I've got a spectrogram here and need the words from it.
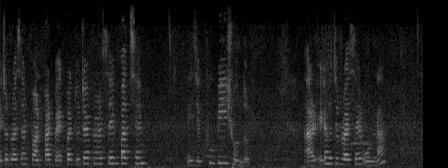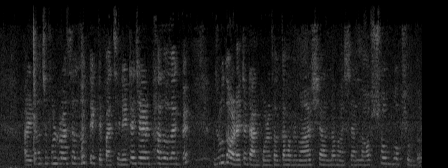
এটা ড্রেসের ফ্রন্ট পার্ট ব্যাক পার্ট দুটো আপনারা সেম পাচ্ছেন। এই যে খুবই সুন্দর। আর এটা হচ্ছে ড্রেসের ওড়না। আর এটা হচ্ছে ফুল ড্রেসের লুক দেখতে পাচ্ছেন। এটা যার ভালো লাগবে দ্রুত অর্ডারটা ডান করে ফেলতে হবে। মাশাআল্লাহ মাশাআল্লাহ, অসম্ভব সুন্দর।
